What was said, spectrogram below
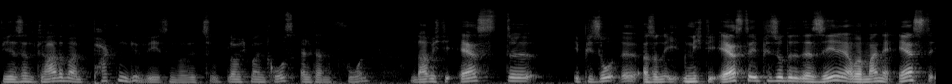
Wir sind gerade beim Packen gewesen, weil wir zu, glaube ich, meinen Großeltern fuhren. Und da habe ich die erste Episode, also nicht, die erste Episode der Serie, aber meine erste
